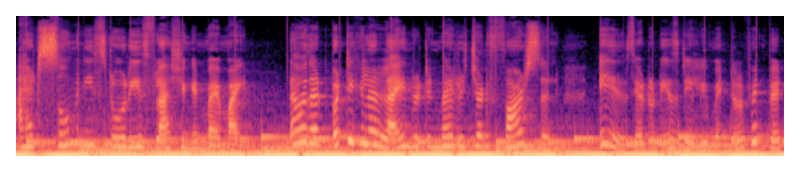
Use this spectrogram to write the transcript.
I had so many stories flashing in my mind. Now, that particular line written by Richard Farson is your today's daily mental Fitbit.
